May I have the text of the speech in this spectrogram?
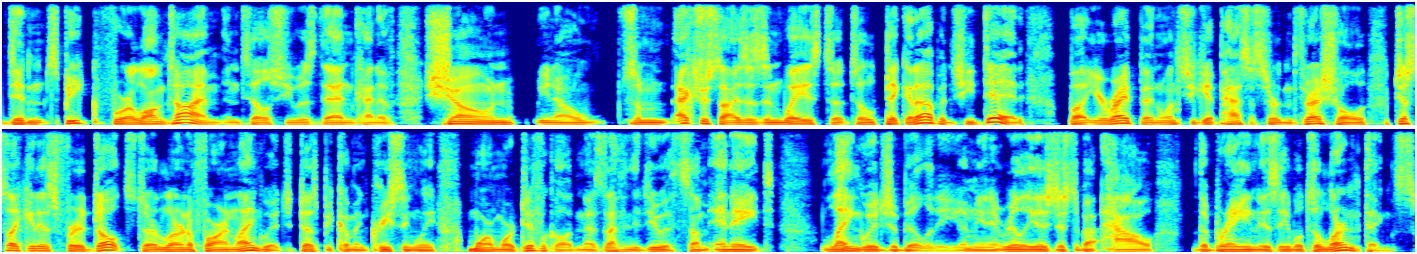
didn't speak for a long time until she was then kind of shown, you know, some exercises and ways to to pick it up, and she did. But you're right, Ben. Once you get past a certain threshold, just like it is for adults to learn a foreign language, it does become increasingly more and more difficult, and has nothing to do with some innate language ability. I mean, it really is just about how the brain is able to learn things.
